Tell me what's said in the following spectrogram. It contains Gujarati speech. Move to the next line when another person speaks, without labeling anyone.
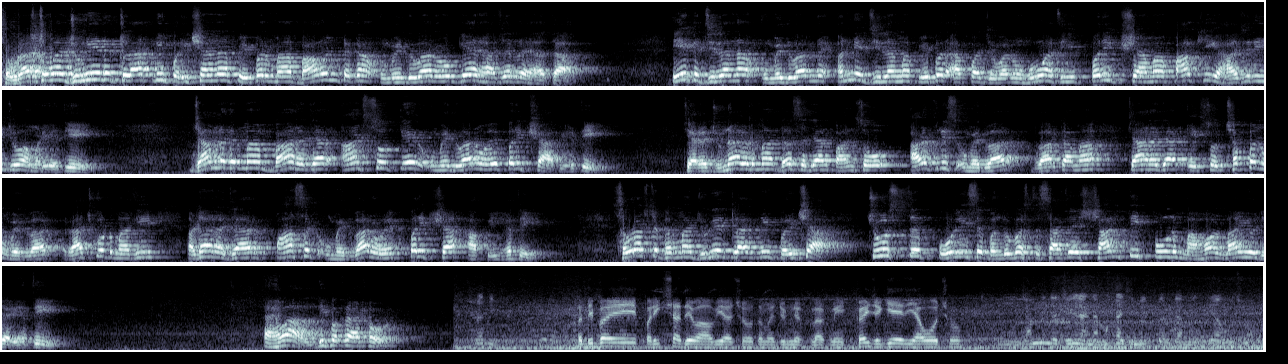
સૌરાષ્ટ્રમાં જુનિયર ક્લાર્કની પરીક્ષાના પેપરમાં બાવન ટકા ઉમેદવારો ગેરહાજર રહ્યા હતા. એક જિલ્લાના ઉમેદવારને અન્ય જિલ્લામાં પેપર આપવા જવાનું હોવાથી પરીક્ષામાં પાકી હાજરી જોવા મળી હતી. જામનગરમાં બાર હજાર આઠસો તેર ઉમેદવારોએ પરીક્ષા આપી હતી. જ્યારે જુનાગઢમાં દસ હજાર પાંચસો આડત્રીસ ઉમેદવાર, દ્વારકામાં ચાર હજાર એકસો છપ્પન ઉમેદવાર, રાજકોટમાંથી અઢાર હજાર પાસઠ ઉમેદવારોએ પરીક્ષા આપી હતી. સૌરાષ્ટ્રભરમાં જુનિયર ક્લાર્કની પરીક્ષા ચુસ્ત પોલીસ બંદોબસ્ત સાથે શાંતિપૂર્ણ માહોલમાં યોજાઈ હતી. અહેવાલ, દીપક રાઠોડ.
પ્રદીપ
પ્રદીપભાઈ, પરીક્ષા દેવા આવ્યા છો? તમે જુનિયર ક્લાર્કની કઈ જગ્યાએથી આવો છો?
જામનગર જિલ્લાના મકાજી મેટપર ગામેથી આવું છું.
